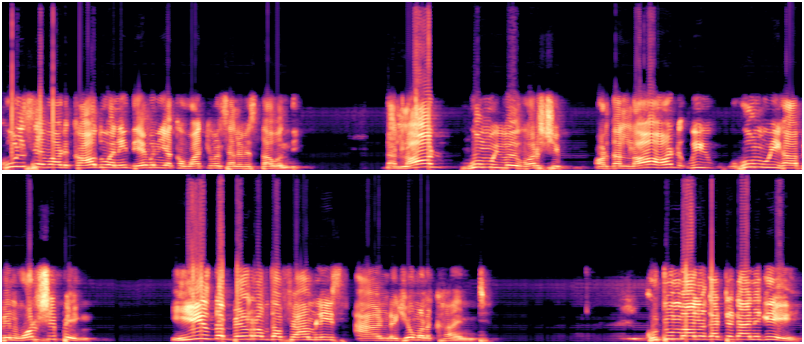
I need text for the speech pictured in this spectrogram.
కూల్సేవాడు కాదు అని దేవుని యొక్క వాక్యం సెలవిస్తా ఉంది. The lord whom we worship are the lord we whom we have worshipping is the builder of the families and humankind కుటుంబాలను కట్టడానికి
